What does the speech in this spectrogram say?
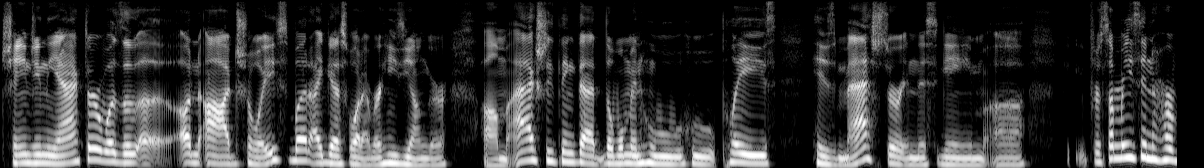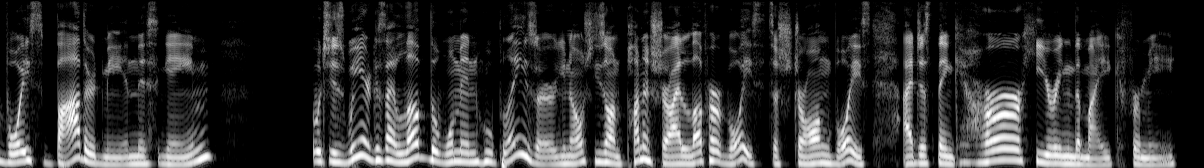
changing the actor was a, a, an odd choice, but I guess whatever. He's younger. Um, I actually think that the woman who who plays his master in this game. Uh, for some reason, her voice bothered me in this game, which is weird because I love the woman who plays her. You know, she's on Punisher. I love her voice. It's a strong voice. I just think her hearing the mic for me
